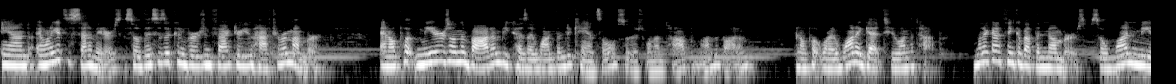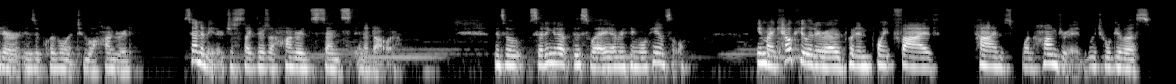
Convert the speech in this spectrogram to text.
And I want to get to centimeters. So this is a conversion factor you have to remember. And I'll put meters on the bottom because I want them to cancel. So there's one on top and on the bottom. And I'll put what I want to get to on the top. And then I got to think about the numbers. So one meter is equivalent to 100 centimeter, just like there's 100 cents in a dollar. And so setting it up this way, everything will cancel. In my calculator, I would put in 0.5 times 100, which will give us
